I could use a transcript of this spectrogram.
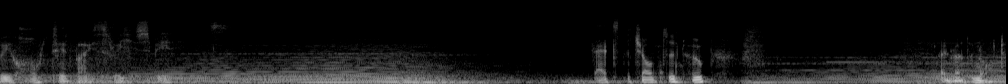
be haunted by three spirits. That's the chance and hope. I'd rather not.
